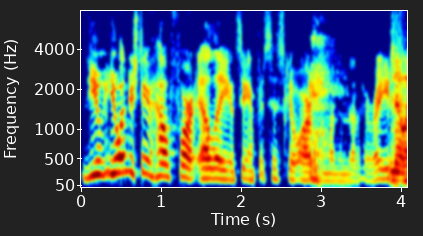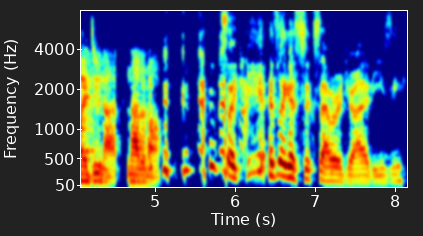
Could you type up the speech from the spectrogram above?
You you understand how far LA and San Francisco are from one another, right? no, I do not. Not at all. it's like it's like a six hour drive, easy.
